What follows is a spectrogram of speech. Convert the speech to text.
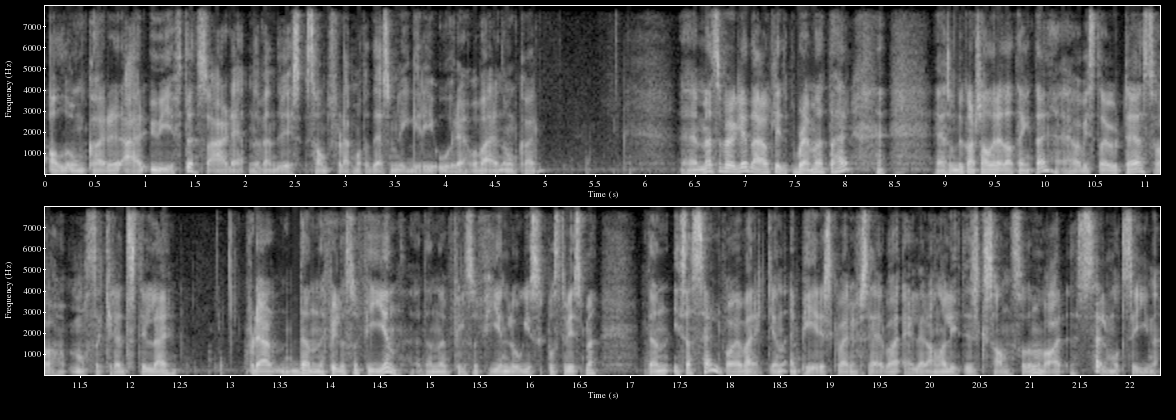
alle ungkarer er ugifte, så er det nødvendigvis sant, for det er på en måte det som ligger i ordet å være en ungkar. Eh, men selvfølgelig, det er jo et lite problem med dette her, eh, som du kanskje allerede har tenkt deg. Eh, og hvis du har gjort det, så masse kreds til deg. For det er denne filosofien, denne filosofien logisk positivisme, den i seg selv var jo verken empirisk verifiserbar eller analytisk sann, så den var selvmotsigende.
